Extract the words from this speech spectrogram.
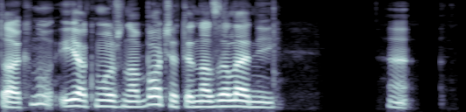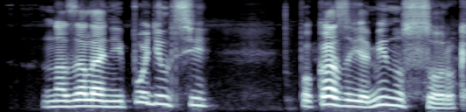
Так, ну і як можна бачити, на зеленій, е, на зеленій поділці показує мінус 40.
